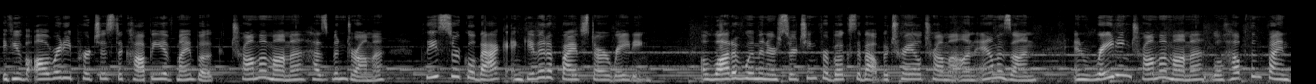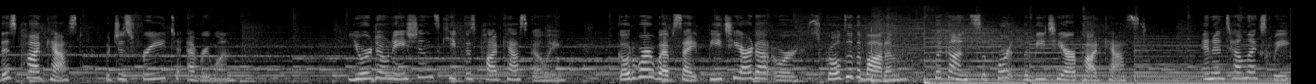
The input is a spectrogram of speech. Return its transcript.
If you've already purchased a copy of my book, Trauma Mama Husband Drama, please circle back and give it a five star rating. A lot of women are searching for books about betrayal trauma on Amazon, and rating Trauma Mama will help them find this podcast, which is free to everyone. Your donations keep this podcast going. Go to our website, btr.org, scroll to the bottom, click on Support the BTR podcast. And until next week,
